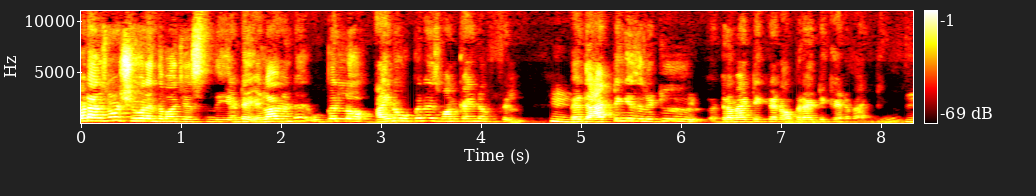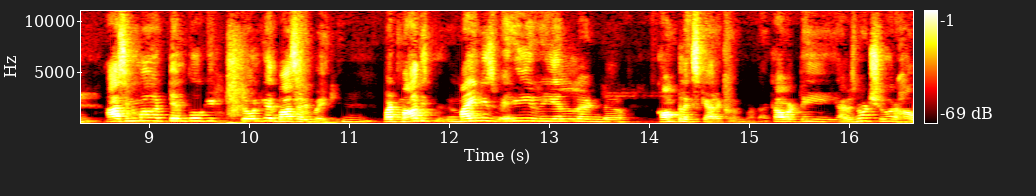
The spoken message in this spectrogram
but I was not sure ఎంత బాగా చేస్తుంది. అంటే ఎలాగంటే ఉపెన్లో I know Uppena is one kind of film where the acting is little dramatic and operatic kind of acting ఆ సినిమా టెంపోకి టోన్కి అది బాగా సరిపోయింది. బట్ మాది mind is very real and complex character అనమాట కాబట్టి I was not sure how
